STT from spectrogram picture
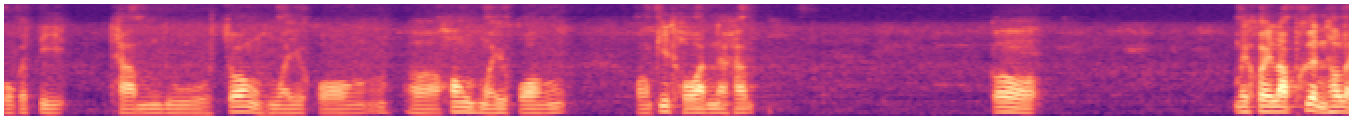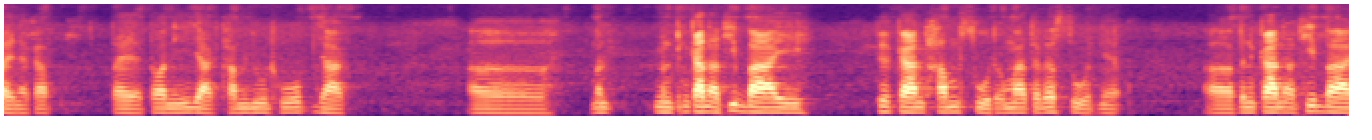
ปกติทำอยู่ช่องหวยของอห้องหวยของ ของพี่ทอนนะครับ ก็ไม่ค่อยรับเพื่อนเท่าไหร่นะครับ แต่ตอนนี้อยากทำ YouTube อยากเออมันมันเป็นการอธิบายคือการทำสูตรออกมาแต่ละสูตรเนี่ยเออเป็นการอธิบาย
